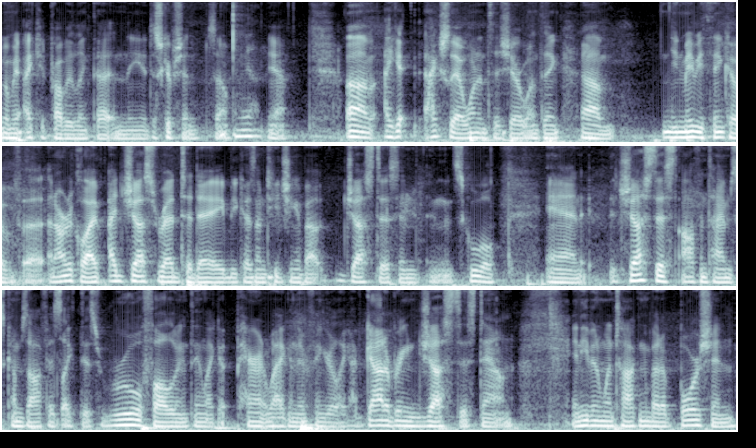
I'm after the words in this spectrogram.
I mean, I could probably link that in the description. So Yeah. yeah. Um, I get actually. I wanted to share one thing. Um, you made me think of uh, an article I, I just read today because I'm teaching about justice in, in school, and justice oftentimes comes off as like this rule following thing, like a parent wagging their finger, like I've got to bring justice down. And even when talking about abortion,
